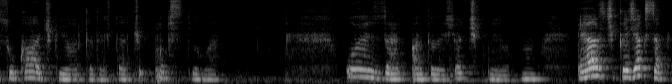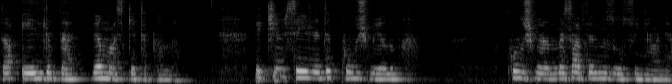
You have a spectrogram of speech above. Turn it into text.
sokağa çıkıyor arkadaşlar. Çıkmak istiyorlar. O yüzden arkadaşlar çıkmayalım. Eğer çıkacaksak da eldiven ve maske takalım. Ve kimseyle de konuşmayalım. Konuşmayalım. Mesafemiz olsun yani.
